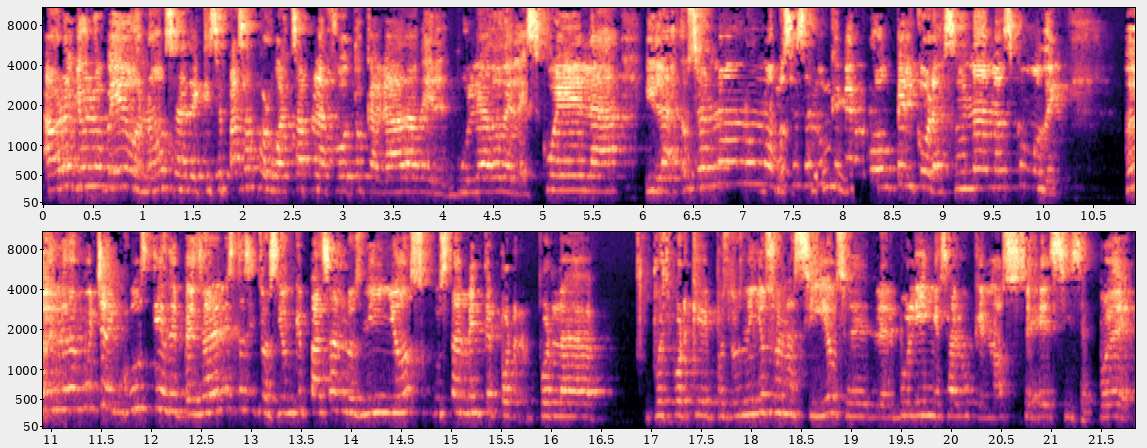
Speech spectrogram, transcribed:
ahora yo lo veo, ¿no? O sea, de que se pasan por WhatsApp la foto cagada del buleado de la escuela y la, o sea, no, no, no, o sea, es algo que me rompe el corazón nada más como de, ay, me da mucha angustia de pensar en esta situación que pasan los niños justamente por, por la pues porque pues los niños son así, o sea, el, bullying es algo que no sé si se puede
